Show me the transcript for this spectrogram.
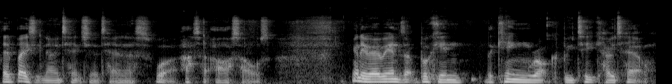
they had basically no intention of telling us. What utter arseholes. Anyway, we ended up booking the King Rock Boutique Hotel.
